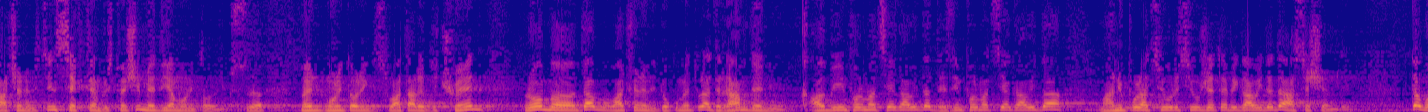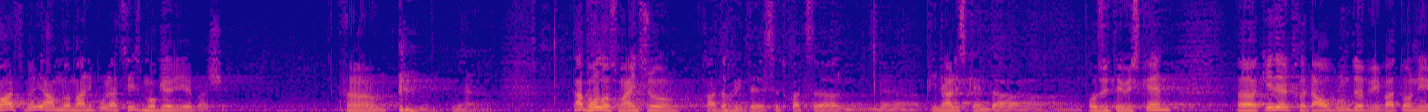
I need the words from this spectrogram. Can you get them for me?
არჩევნების წინ სექტემბრის თვეში მედია მონიტორინგს მონიტორინგს ვატარებდით ჩვენ რომ და ვაჩვენებდი დოკუმენტურად რამდენი ყალბი ინფორმაცია გავიდა, დეзинფორმაცია გავიდა, манипуляციური სიუჟეტები გავიდა და ასე შემდეგ. და ვართ მე ამ манипуляციის მოგერიებაში. და ბოლოს მაინც რომ გადავიდე ესე ვთქვათ ფინალისკენ და პოზიტივისკენ კიდევ ერთხელ დაუბრუნდები ბატონი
